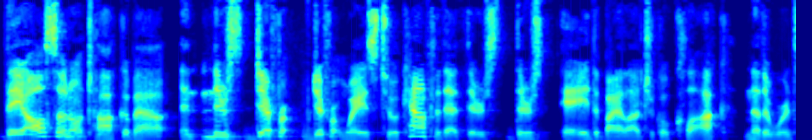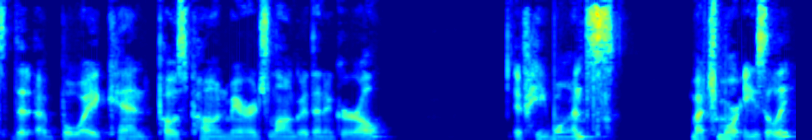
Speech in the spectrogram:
They also don't talk about, and there's different different ways to account for that. There's there's a the biological clock. In other words, that a boy can postpone marriage longer than a girl if he wants, much more easily.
